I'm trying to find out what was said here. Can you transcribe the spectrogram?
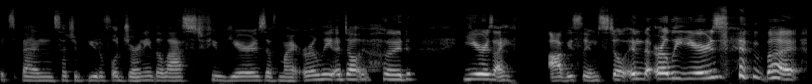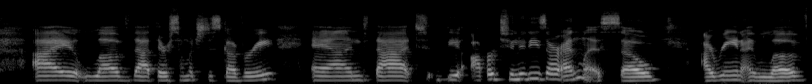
it's been such a beautiful journey the last few years of my early adulthood years i obviously am still in the early years but i love that there's so much discovery and that the opportunities are endless so Irene, I love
